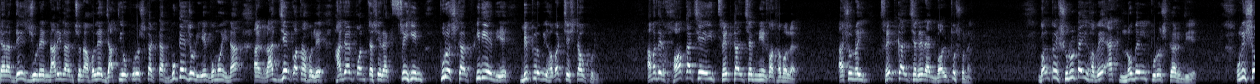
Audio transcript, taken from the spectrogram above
যারা দেশ জুড়ে নারী লাঞ্ছনা হলে, জাতীয় পুরস্কারটা বুকে জড়িয়ে ঘুমোই না, আর রাজ্যের কথা হলে হাজার পঞ্চাশের এক শ্রীহীন পুরস্কার ফিরিয়ে দিয়ে বিপ্লবী হবার চেষ্টাও করি। আমাদের হক আছে এই থ্রেড কালচার নিয়ে কথা বলার। আসুন ওই থ্রেড কালচারের এক গল্প শোনাই। গল্পের শুরুটাই হবে এক নোবেল পুরস্কার দিয়ে। উনিশশো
